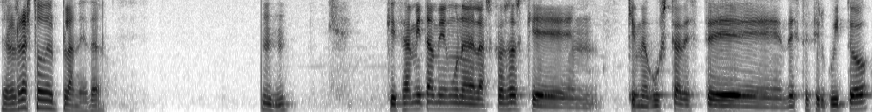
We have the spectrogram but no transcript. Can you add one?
El resto del planeta. Quizá a mí también una de las cosas que, que me gusta de este, de este circuito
